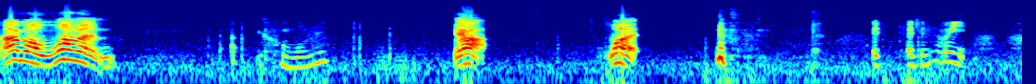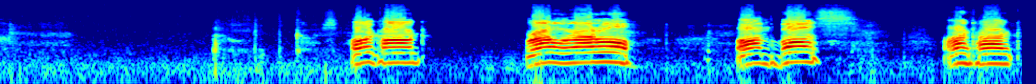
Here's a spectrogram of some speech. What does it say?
I'm a woman. Woman? Yeah. What? I, I didn't know you. Oh, gosh. Honk honk. Rattle rattle. On the bus. Honk honk.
